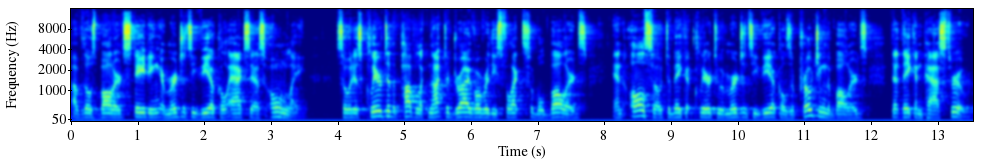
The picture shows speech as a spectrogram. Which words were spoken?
of those bollards stating emergency vehicle access only. So it is clear to the public not to drive over these flexible bollards and also to make it clear to emergency vehicles approaching the bollards that they can pass through.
